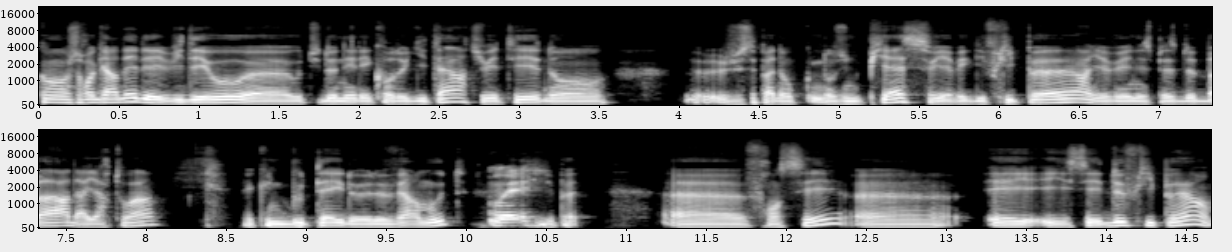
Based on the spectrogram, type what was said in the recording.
Quand je regardais les vidéos euh, où tu donnais les cours de guitare, tu étais dans, euh, je sais pas, dans, dans une pièce, il y avait des flippers, il y avait une espèce de bar derrière toi, avec une bouteille de, de vermouth. Ouais. Pas, euh, français. Euh, et, et, ces deux flippers,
